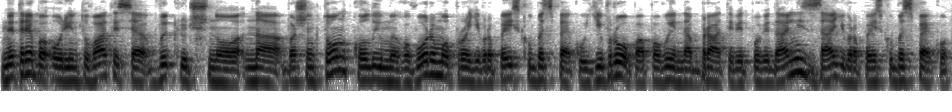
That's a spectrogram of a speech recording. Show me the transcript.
Не треба орієнтуватися виключно на Вашингтон, коли ми говоримо про європейську безпеку. Європа повинна брати відповідальність за європейську безпеку.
